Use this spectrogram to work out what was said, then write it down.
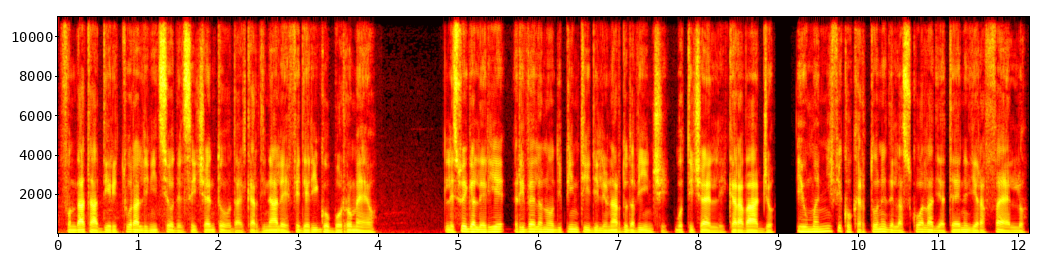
fondata addirittura all'inizio del Seicento dal cardinale Federigo Borromeo. Le sue gallerie rivelano dipinti di Leonardo da Vinci, Botticelli, Caravaggio e un magnifico cartone della scuola di Atene di Raffaello.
